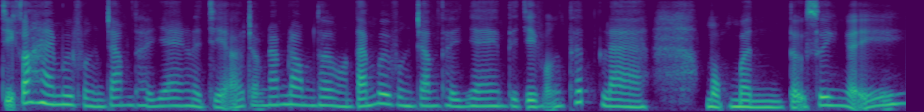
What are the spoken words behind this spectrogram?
chỉ có 20% thời gian là chị ở trong đám đông thôi còn 80% thời gian thì chị vẫn thích là một mình tự suy nghĩ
